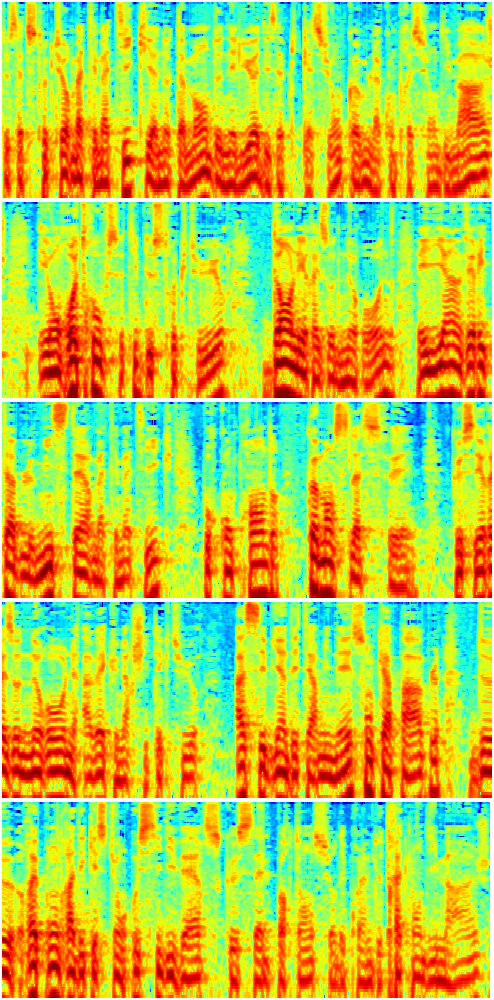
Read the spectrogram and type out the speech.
de cette structure mathématique qui a notamment donné lieu à des applications comme la compression d'images. Et on retrouve ce type de structure dans les réseaux de neurones. Et il y a un véritable mystère mathématique pour comprendre comment cela se fait que ces réseaux de neurones avec une architecture assez bien déterminés sont capables de répondre à des questions aussi diverses que celles portant sur des problèmes de traitement d'image,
